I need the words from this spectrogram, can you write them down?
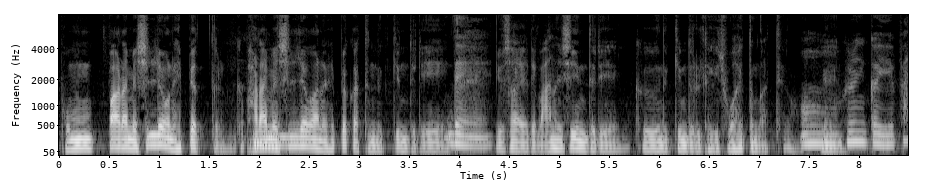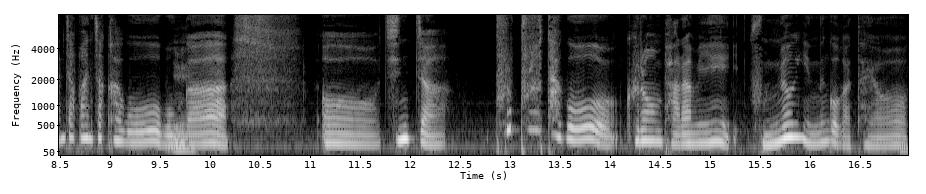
봄바람에 실려오는 햇볕들, 그러니까 바람에 실려가는 햇볕 같은 느낌들이 네. 유사일에 많은 시인들이 그 느낌들을 되게 좋아했던 것 같아요. 어, 예. 그러니까 이 반짝반짝하고 뭔가 어 진짜 푸릇푸릇하고 그런 바람이 분명히 있는 것 같아요.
